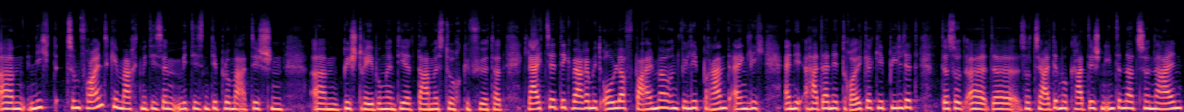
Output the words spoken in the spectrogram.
ähm, nicht zum Freund gemacht mit, diesem, mit diesen diplomatischen ähm, Bestrebungen, die er damals durchgeführt hat. Gleichzeitig war er mit Olaf Palmer und Willy Brandt eigentlich eine, hat eine Troika gebildet, der, so, äh, der sozialdemokratischen Internationalen,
